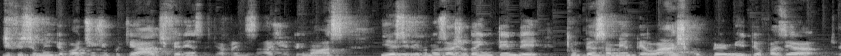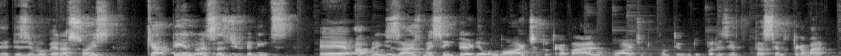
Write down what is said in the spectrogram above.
dificilmente eu vou atingir, porque há diferenças de aprendizagem entre nós, e esse livro nos ajuda a entender que um pensamento elástico permite eu fazer, eh, desenvolver ações que atendam essas diferentes é, aprendizagem, mas sem perder o norte do trabalho, o norte do conteúdo, por exemplo, que está sendo trabalhado.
